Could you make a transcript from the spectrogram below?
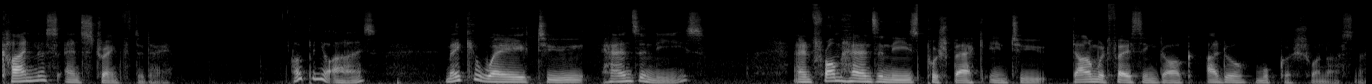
kindness and strength today. Open your eyes, make your way to hands and knees, and from hands and knees, push back into downward facing dog, Adho Mukha Svanasana.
